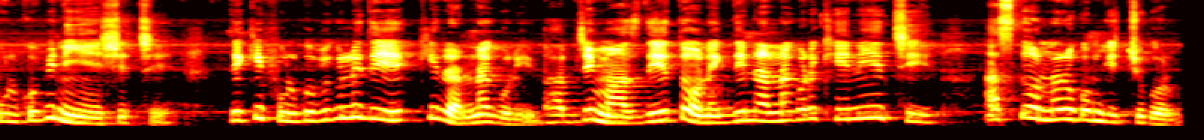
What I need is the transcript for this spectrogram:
ফুলকপি নিয়ে এসেছে। দেখি ফুলকপিগুলি দিয়ে কি রান্না করি। ভাবছি মাছ দিয়ে তো অনেক দিন রান্না করে খেয়ে নিয়েছি। আজকে অন্যরকম কিচ্ছু করব।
